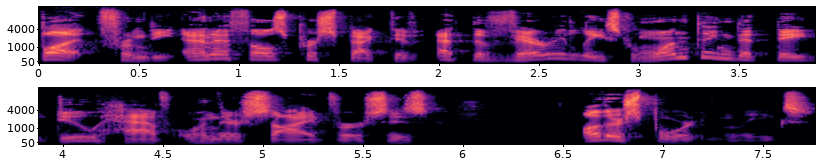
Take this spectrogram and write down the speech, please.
but from the NFL's perspective, at the very least, one thing that they do have on their side versus other sporting leagues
